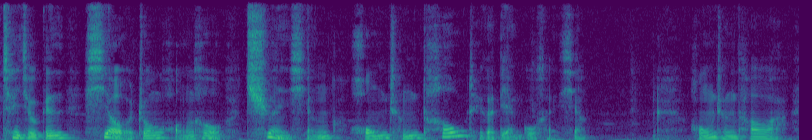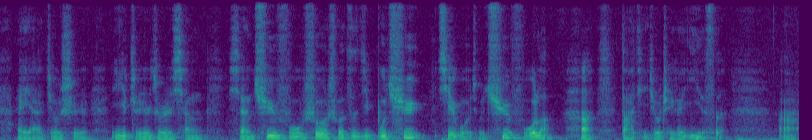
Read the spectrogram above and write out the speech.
这就跟孝庄皇后劝降洪承涛这个典故很像。洪承涛啊，哎呀，就是一直就是想想屈服，说说自己不屈，结果就屈服了，哈，大体就这个意思，啊，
